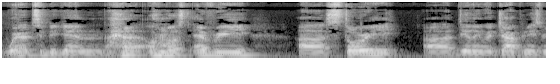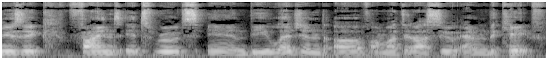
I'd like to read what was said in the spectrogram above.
where to begin? Almost every uh, story uh, dealing with Japanese music finds its roots in the legend of Amaterasu and the cave.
